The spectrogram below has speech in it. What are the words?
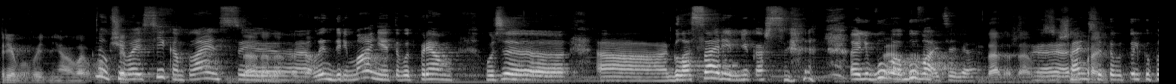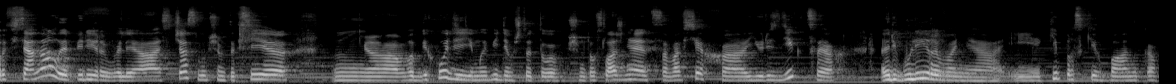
требования. Ну, вообще... KYC, compliance, да, да, да, да. lender money, это вот прям уже э, глоссарий, мне кажется, любого да, обывателя. Да, да, да. Раньше правильно. это вот только профессионалы оперировали, а сейчас, в общем-то, все в обиходе, и мы видим, что это, в общем-то, усложняется во всех юрисдикциях. Регулирования и кипрских банков,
